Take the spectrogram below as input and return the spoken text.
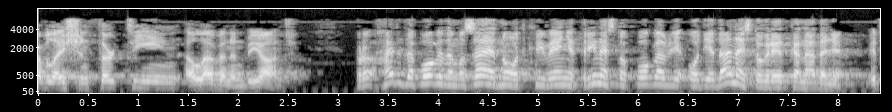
Revelation 13, 11 and beyond. Pro- Hajde da pogledamo zajedno otkrivenje 13. poglavlje od 11. redka nadalje. It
